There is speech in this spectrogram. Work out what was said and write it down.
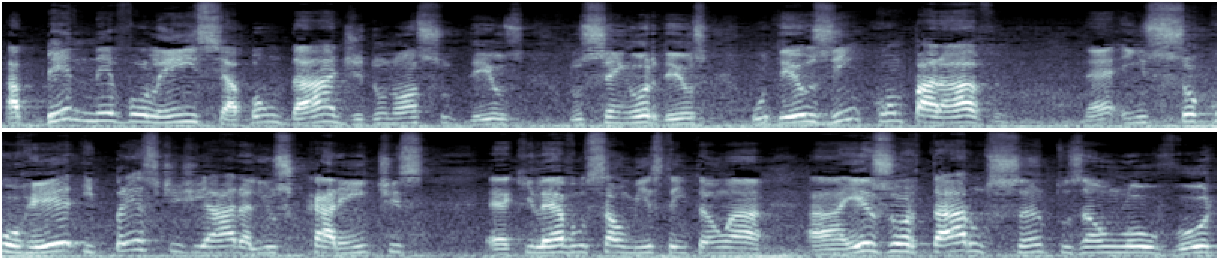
a benevolência, a bondade do nosso Deus, do Senhor Deus, o Deus incomparável, né, em socorrer e prestigiar ali os carentes, é, que leva o salmista então a, a exortar os santos a um louvor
